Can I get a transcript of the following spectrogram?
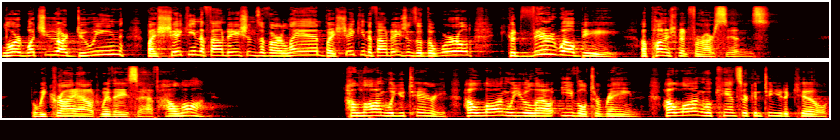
Lord, what you are doing by shaking the foundations of our land, by shaking the foundations of the world, could very well be a punishment for our sins. But we cry out with Asaph, How long? How long will you tarry? How long will you allow evil to reign? How long will cancer continue to kill?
